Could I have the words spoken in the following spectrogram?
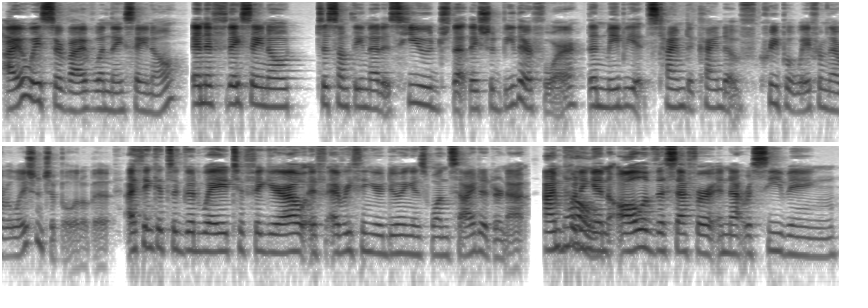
I always survive when they say no. And if they say no to something that is huge that they should be there for, then maybe it's time to kind of creep away from their relationship a little bit. I think it's a good way to figure out if everything you're doing is one sided or not. I'm putting in all of this effort and not receiving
